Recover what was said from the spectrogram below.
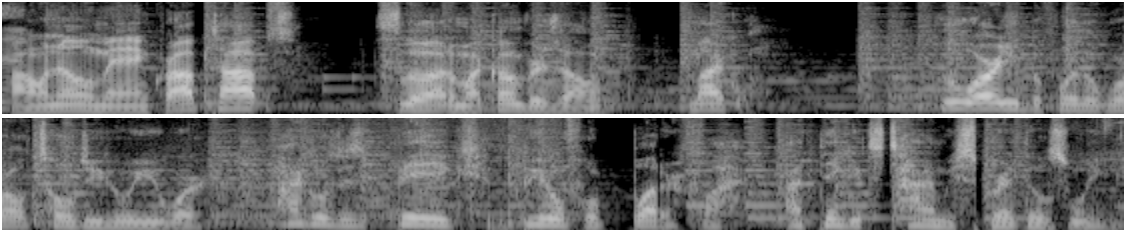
I don't know, man. Crop tops? Slow out of my comfort zone. Michael, who were you before the world told you who you were? Michael's this big, beautiful butterfly. I think it's time we spread those wings.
